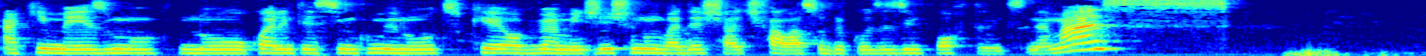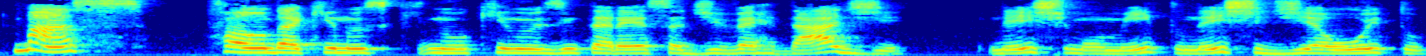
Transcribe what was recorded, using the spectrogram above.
aqui mesmo no 45 minutos, porque obviamente a gente não vai deixar de falar sobre coisas importantes, né? Mas, mas falando aqui nos, no que nos interessa de verdade, neste momento, neste dia 8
